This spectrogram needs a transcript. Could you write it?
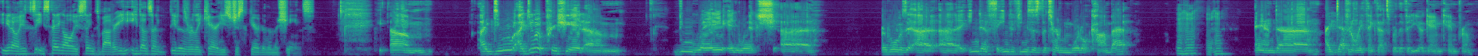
you know, he's he's saying all these things about her. He, he doesn't he doesn't really care. He's just scared of the machines. Um, I do I do appreciate um, the way in which. Uh, or what was it? Uh, uh, Edith Edith uses the term Mortal Combat. Mm-hmm, mm-hmm and uh, I definitely think that's where the video game came from.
